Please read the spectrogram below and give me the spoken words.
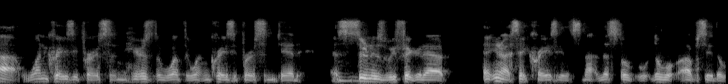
ah, one crazy person. Here's the what the one crazy person did. As mm-hmm. soon as we figured out, and, you know, I say crazy. That's not. That's the, the obviously the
